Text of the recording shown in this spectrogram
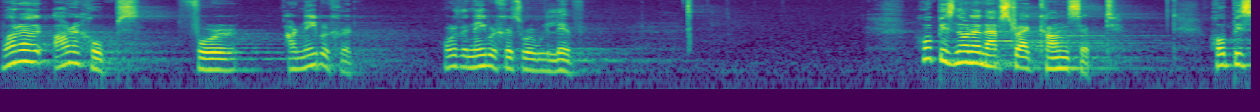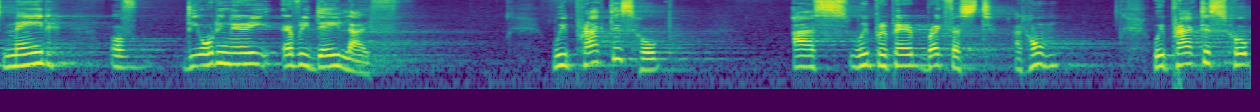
What are our hopes for our neighborhood or the neighborhoods where we live? Hope is not an abstract concept. Hope is made of the ordinary, everyday life. We practice hope as we prepare breakfast at home. We practice hope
